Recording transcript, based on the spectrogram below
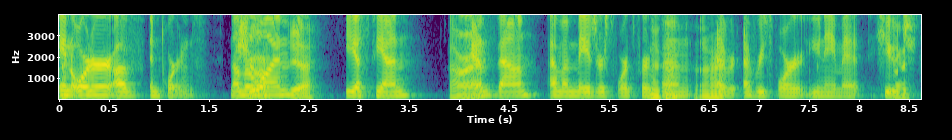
In order of importance. Number Sure. one, Yeah. ESPN. All right. Hands down. I'm a major sports person. Right. Every, every sport, you name it, huge. Nice.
